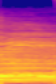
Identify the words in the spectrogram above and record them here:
free.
